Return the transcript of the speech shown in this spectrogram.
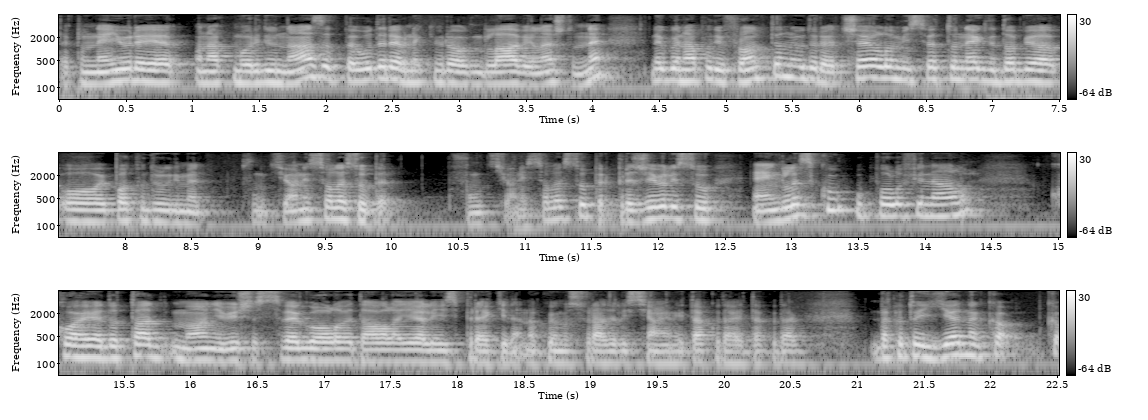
Dakle, ne jure je onako mora idu nazad, pa je udare nekim rogom glavi ili nešto, ne, nego je napadio frontalno i udare čelom i sve to negde dobija ovaj, potpuno drugi ime. Funkcionisalo je super. Funkcionisalo je super. Preživjeli su Englesku u polufinalu, koja je do tad manje više sve golove davala jeli iz prekida na kojima su radili sjajno i tako dalje i tako dalje. Dakle, to je jedna, ka, ka,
